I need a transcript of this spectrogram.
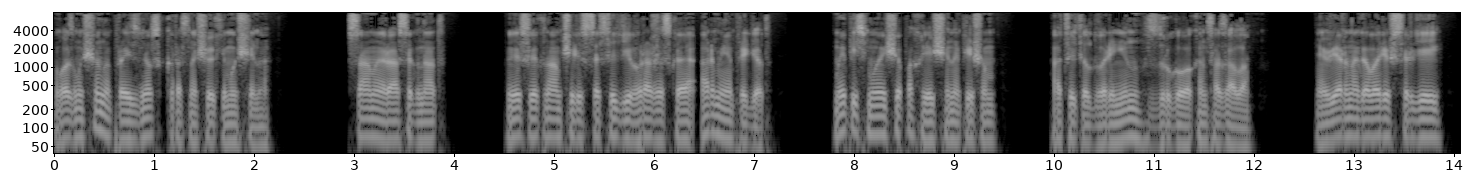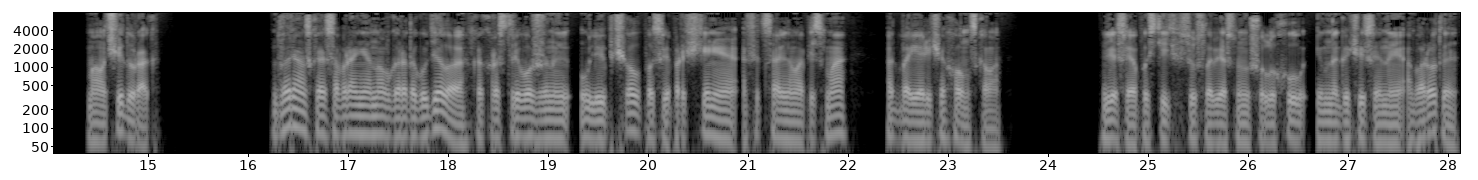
возмущенно произнес краснощекий мужчина. Самый раз, Игнат. Если к нам через соседей вражеская армия придет, мы письмо еще похлеще напишем, — ответил дворянин с другого конца зала. — Верно говоришь, Сергей, Молчи, дурак. Дворянское собрание Новгорода гудело, как растревоженный улей пчел после прочтения официального письма от боярича Холмского. Если опустить всю словесную шелуху и многочисленные обороты,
